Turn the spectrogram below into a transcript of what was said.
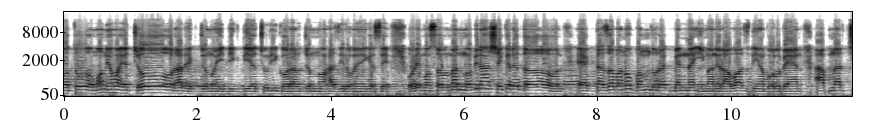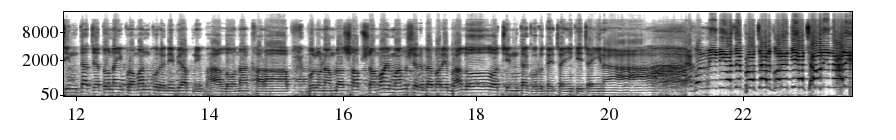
মতো মনে হয় চোর আর একজন ওই দিক দিয়ে চুরি করার জন্য হাজির হয়ে গেছে। ওরে মুসলমান নবীরা শেখের দল, একটা জবানও বন্ধ রাখবেন না ইমানের আওয়াজ দিয়া বলবেন, আপনার চিন্তা চেতনাই প্রমাণ করে দিবে আপনি ভালো না খারাপ। বলুন, আমরা সব সময় মানুষের ব্যাপারে ভালো চিন্তা করতে চাই কি চাই না। এখন মিডিয়া যে প্রচার করে দিয়েছে, উনি নারী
